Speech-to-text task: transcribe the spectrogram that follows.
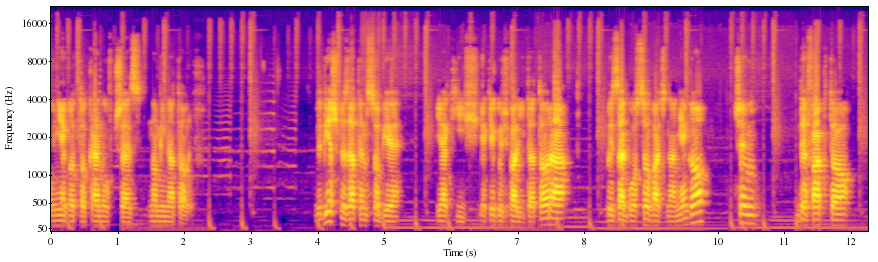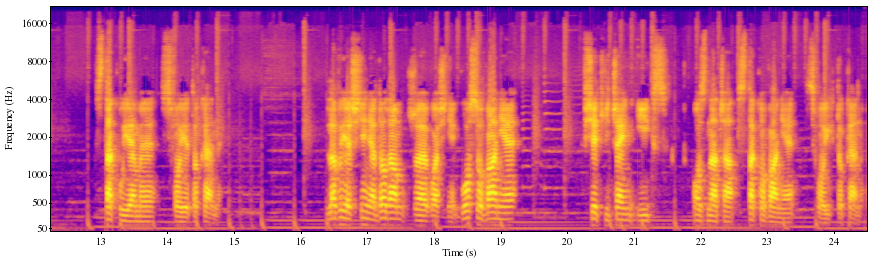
u niego tokenów przez nominatorów. Wybierzmy zatem sobie jakiś, jakiegoś walidatora, by zagłosować na niego, czym de facto stakujemy swoje tokeny. Dla wyjaśnienia dodam, że właśnie głosowanie w sieci ChainX oznacza stakowanie swoich tokenów.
